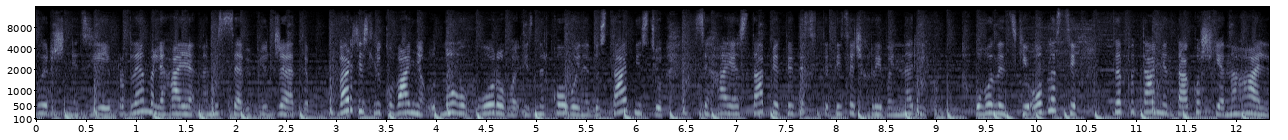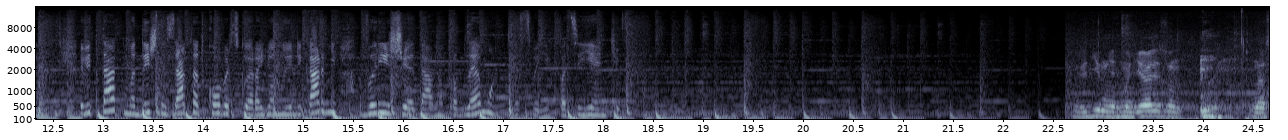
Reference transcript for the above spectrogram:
вирішення цієї проблеми лягає на місцеві бюджети. Вартість лікування одного хворого із нирковою недостатністю сягає 150 тисяч гривень на рік. У Волинській області це питання також є нагальним. Відтак, медичний заклад Ковальської районної лікарні вирішує дану проблему для своїх пацієнтів. Відділення гемодіалізу у нас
